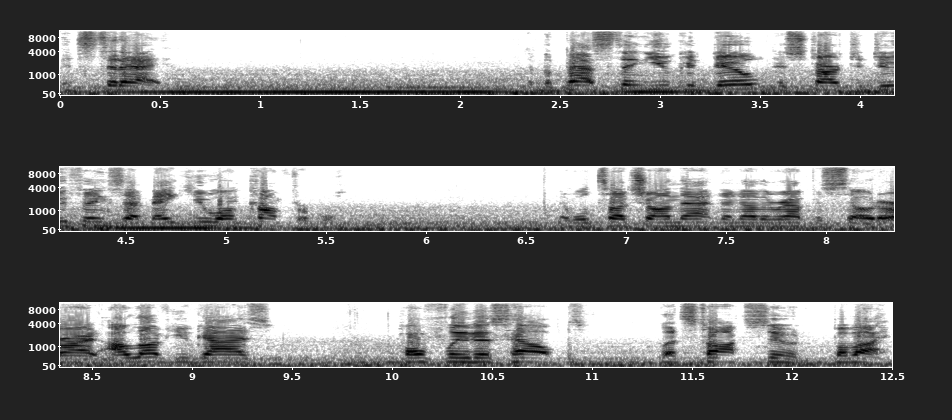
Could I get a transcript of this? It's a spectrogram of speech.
It's today. And the best thing you could do is start to do things that make you uncomfortable. And we'll touch on that in another episode. All right. I love you guys. Hopefully this helped. Let's talk soon. Bye bye.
